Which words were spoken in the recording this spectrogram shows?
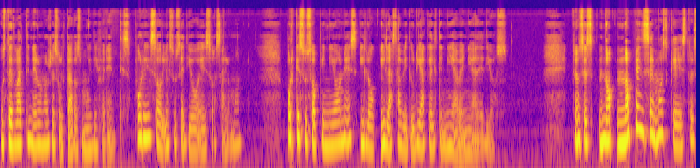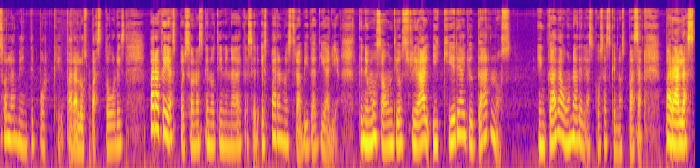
usted va a tener unos resultados muy diferentes. Por eso le sucedió eso a Salomón, porque sus opiniones y, la sabiduría que él tenía venía de Dios. Entonces, no, no pensemos que esto es solamente porque para los pastores, para aquellas personas que no tienen nada que hacer, es para nuestra vida diaria. Tenemos a un Dios real y quiere ayudarnos en cada una de las cosas que nos pasan, para las,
